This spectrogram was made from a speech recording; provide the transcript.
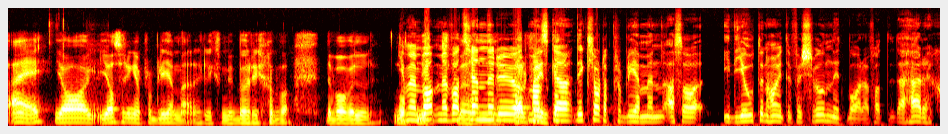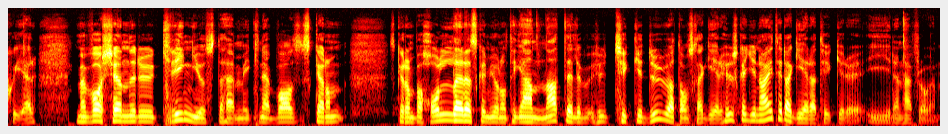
nej, jag, jag ser inga problem här. Liksom I början var det var väl något Ja, men, vad, nytt, men vad känner du att man inte? ska, det är klart att problemen, alltså idioten har inte försvunnit bara för att det här sker. Men vad känner du kring just det här med knä? Vad, ska, de, ska de behålla det? Ska de göra någonting annat? Eller hur tycker du att de ska agera? Hur ska United agera tycker du i den här frågan?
